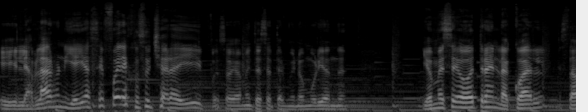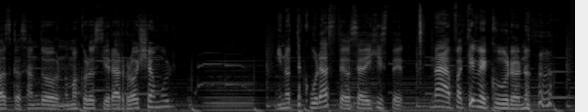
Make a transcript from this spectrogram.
Y le hablaron y ella se fue, dejó su char ahí y pues obviamente se terminó muriendo. Yo me sé otra en la cual estabas casando, no me acuerdo si era Roshamul y no te curaste, o sea, dijiste, nada, ¿para qué me curo, no?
